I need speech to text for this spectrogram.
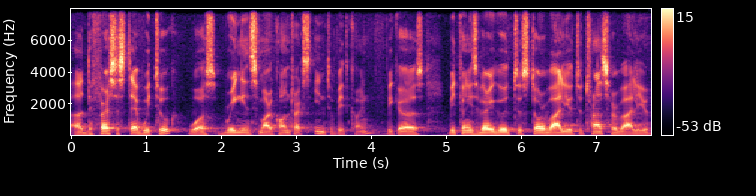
uh, the first step we took was bringing smart contracts into Bitcoin because Bitcoin is very good to store value, to transfer value,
